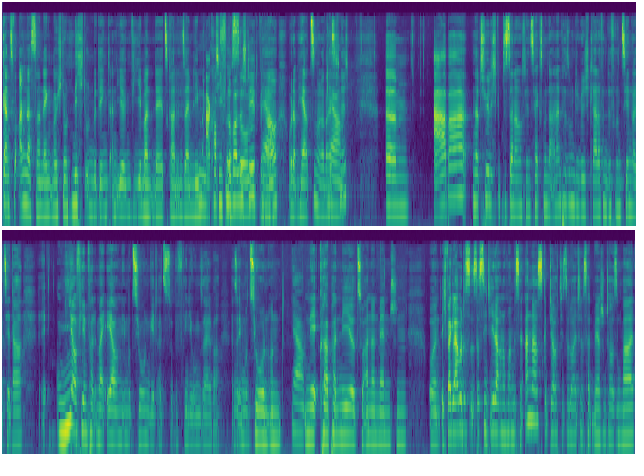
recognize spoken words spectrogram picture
ganz woanders dran denken möchte und nicht unbedingt an irgendwie jemanden, der jetzt gerade in seinem Leben Im Kopf aktiv eine Rolle so, steht, genau, ja. oder am Herzen oder weiß Ja. ich nicht. Ähm, Aber natürlich gibt es dann auch noch den Sex mit einer anderen Person, den will ich klar davon differenzieren, weil es ja da mir auf jeden Fall immer eher um Emotionen geht als zur Befriedigung selber. Also Emotionen und Ja. Nä Körpernähe zu anderen Menschen. Und ich glaube, das, ist, das sieht jeder auch noch mal ein bisschen anders. Es gibt ja auch diese Leute, das hatten wir ja schon tausendmal,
